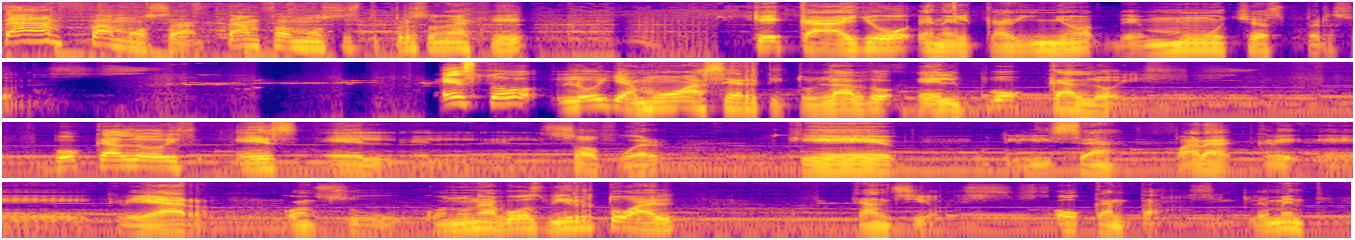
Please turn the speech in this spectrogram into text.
tan famosa, tan famoso este personaje que cayó en el cariño de muchas personas. Esto lo llamó a ser titulado el Vocaloid. Vocaloid es el, software que utiliza para eh, crear con, su, con una voz virtual canciones o cantar simplemente.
